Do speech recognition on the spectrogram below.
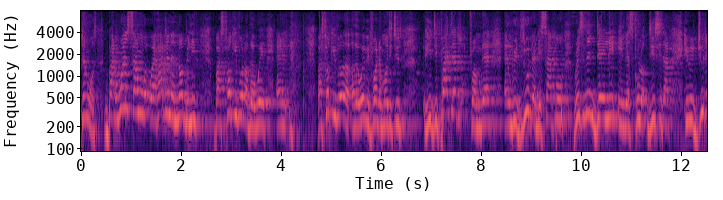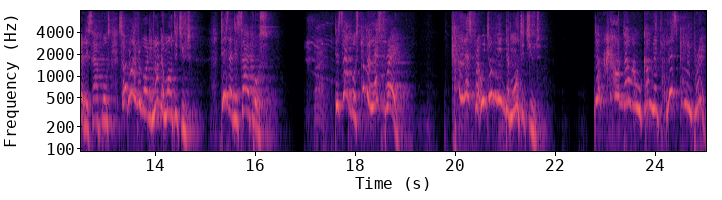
downwards. But when some were hardened and not believed, but spoke evil of the way, and but spoke evil of the way before the multitude, he departed from there and withdrew the disciples, reasoning daily in the school. Of, do you see that? He withdrew the disciples. So not everybody, not the multitude. These are disciples. Right. Disciples, come and let's pray. Come and let's pray. We don't need the multitude. The crowd that one will come later. Let's come and pray.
